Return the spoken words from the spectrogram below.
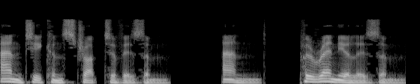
anti-constructivism and Perennialism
